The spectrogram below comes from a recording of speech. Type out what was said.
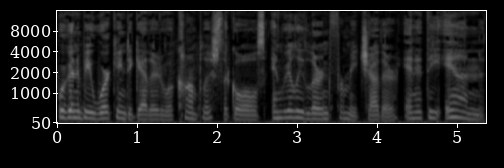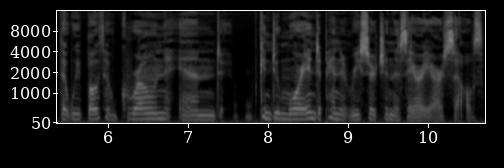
We're going to be working together to accomplish the goals and really learn from each other. And at the end, that we both have grown and can do more independent research in this area ourselves.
